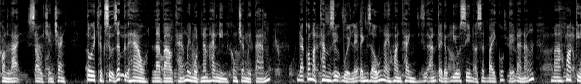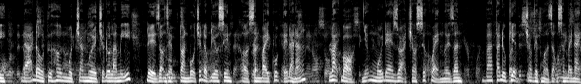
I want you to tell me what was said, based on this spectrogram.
còn lại sau chiến tranh. Tôi thực sự rất tự hào là vào tháng 11 năm 2018, đã có mặt tham dự buổi lễ đánh dấu ngày hoàn thành dự án tẩy độc dioxin ở sân bay quốc tế Đà Nẵng mà Hoa Kỳ đã đầu tư hơn 110 triệu đô la Mỹ để dọn dẹp toàn bộ chất độc dioxin ở sân bay quốc tế Đà Nẵng, loại bỏ những mối đe dọa cho sức khỏe người dân và tạo điều kiện cho việc mở rộng sân bay này.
